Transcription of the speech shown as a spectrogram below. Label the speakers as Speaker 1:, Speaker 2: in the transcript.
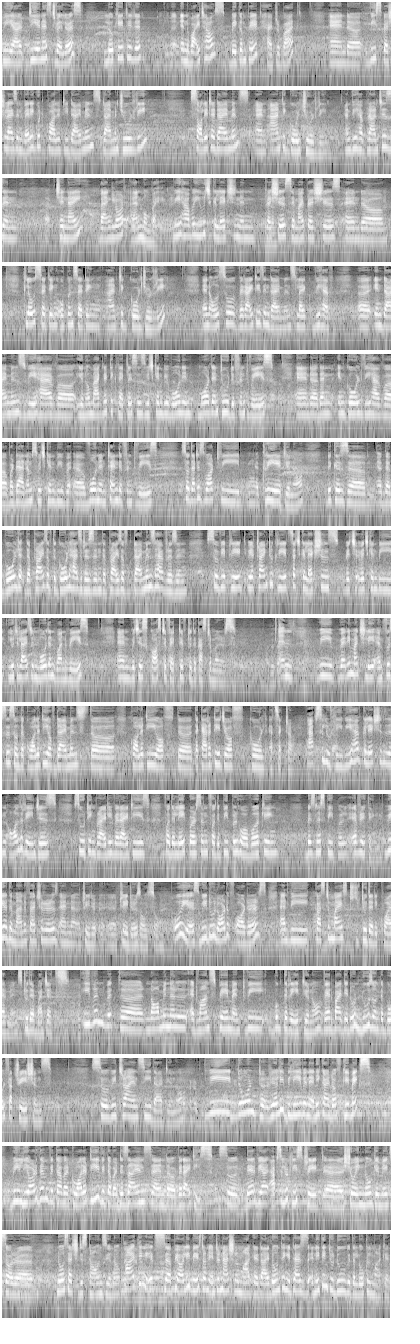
Speaker 1: We are PMJ Jewellers located in, in White House, Begumpet, Hyderabad. And uh, we specialize in very good quality diamonds, diamond jewelry, solitaire diamonds, and antique gold jewelry. And we have branches in uh, Chennai, Bangalore, and Mumbai. We have a huge collection in precious, semi precious, and um closed setting, open setting antique gold jewelry and also varieties in diamonds like we have uh, in diamonds we have uh, you know magnetic necklaces which can be worn in more than two different ways. And uh, then in gold we have uh, which can be uh, worn in 10 different ways. So that is what we mm, create you know because uh, the gold the price of the gold has risen the price of diamonds have risen. So we are create we are trying to create such collections which which can be utilized in more than one ways and which is cost effective to the customers. And we very much lay emphasis on the quality of diamonds, the quality of the, the caratage of gold, etc. Absolutely, we have collections in all the ranges, suiting bridal varieties for the layperson, for the people who are working, business people, everything. We are the manufacturers and uh, trader, uh, traders also. Oh yes, we do a lot of orders and we customize to their requirements, to their budgets. Even with uh, nominal advance payment, we book the rate, you know, whereby they don't lose on the gold fluctuations. So we try and see that, you know. We don't really believe in any kind of gimmicks. We lure them with our quality, with our designs and uh, varieties. So there we are absolutely straight, uh, showing no gimmicks or uh, no such discounts, you know. I think it's uh, purely based on international market. I don't think it has anything to do with the local market.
